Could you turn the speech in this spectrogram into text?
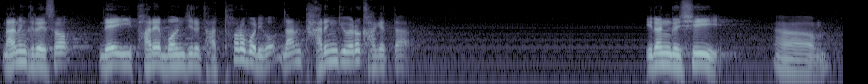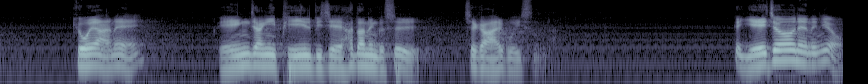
나는 그래서 내 이 발의 먼지를 다 털어버리고 나는 다른 교회로 가겠다. 이런 것이 어, 교회 안에 굉장히 비일비재하다는 것을 제가 알고 있습니다. 그러니까 예전에는요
